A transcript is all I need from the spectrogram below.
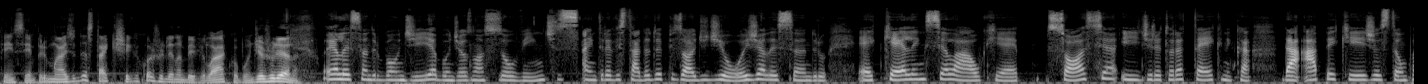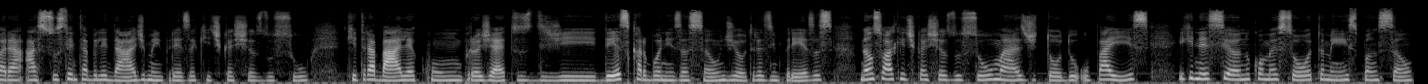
tem sempre mais. O destaque chega com a Juliana Bevilacqua. Bom dia, Juliana. Oi, Alessandro, bom dia. Bom dia aos nossos ouvintes. A entrevistada do episódio de hoje, Alessandro, é Kellen Celal, que é sócia e diretora técnica da APQ Gestão para a Sustentabilidade, uma empresa aqui de Caxias do Sul que trabalha com projetos de descarbonização de outras empresas, não só aqui de Caxias do Sul, mas de todo o país, e que nesse ano começou também a expansão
